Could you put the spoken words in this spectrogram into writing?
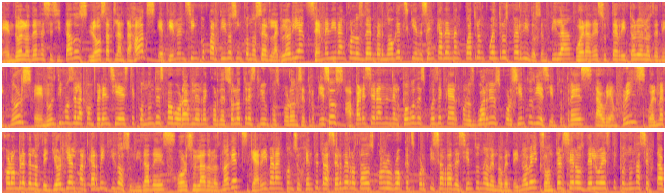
En duelo de necesitados, los Atlanta Hawks, que tienen cinco partidos sin conocer la gloria, se medirán con los Denver Nuggets, quienes encadenan cuatro encuentros perdidos en fila. Fuera de su territorio, los de Nick Nurse, penúltimos de la conferencia este con un desfavorable récord de solo tres triunfos por 11 tropiezos, aparecerán en el juego después de caer con los Warriors por 110-103. Taurian Prince fue el mejor hombre de los de Georgia al marcar 22 unidades. Por su lado, los Nuggets, que arribarán con su gente tras ser derrotados con los Rockets por pizarra de 109-99, son terceros del oeste con un aceptable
